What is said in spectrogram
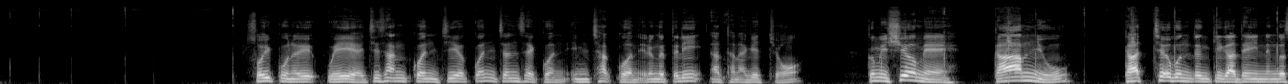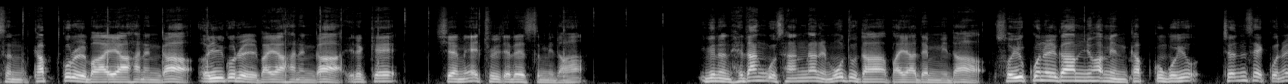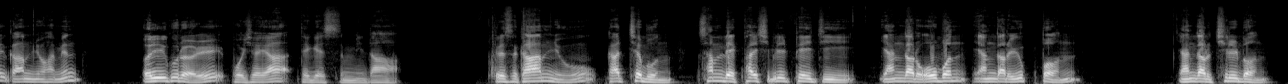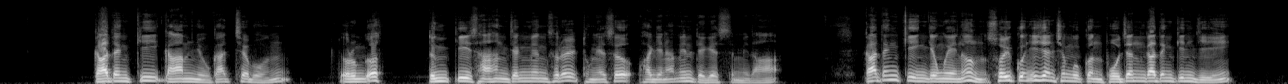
소유권 외에 지상권, 지역권, 전세권, 임차권 이런 것들이 나타나겠죠. 그러면 시험에 가압류, 가처분 등기가 되어 있는 것은 갑구를 봐야 하는가, 얼굴을 봐야 하는가 이렇게 시험에 출제됐습니다. 이거는 해당구 상란을 모두 다 봐야 됩니다. 소유권을 가압류하면 갑구고요. 전세권을 가압류하면 얼굴을 보셔야 되겠습니다. 그래서 가압류, 가처분 381페이지 양가로 5번, 양가로 6번, 양가로 7번 가등기, 가압류, 가처분 이런 것 등기 사항 증명서를 통해서 확인하면 되겠습니다. 가등기인 경우에는 소유권 이전 청구권 보전 가등기인지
